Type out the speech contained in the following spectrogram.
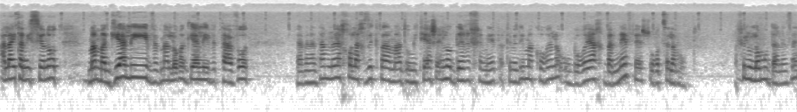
עליי את הניסיונות, מה מגיע לי ומה לא מגיע לי, ותאוות. והבן אדם לא יכול להחזיק מעמד, הוא מתייאש, אין לו דרך אמת, אתם יודעים מה קורה לו? הוא בורח בנפש, הוא רוצה למות. אפילו לא מודע לזה.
